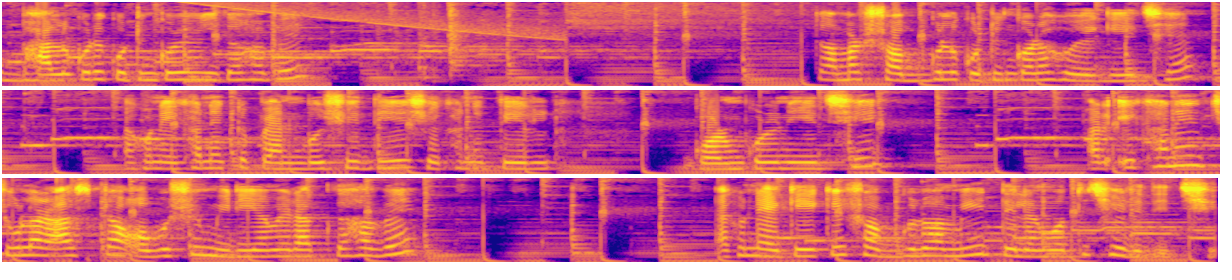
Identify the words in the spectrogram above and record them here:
খুব ভালো করে কোটিং করে নিতে হবে। তো আমার সবগুলো কোটিং করা হয়ে গিয়েছে। এখন এখানে একটা প্যান বসিয়ে দিয়ে সেখানে তেল গরম করে নিয়েছি। আর এখানে চুলার আঁচটা অবশ্যই মিডিয়ামে রাখতে হবে। এখন একে একে সবগুলো আমি তেলের মধ্যে ছেড়ে দিচ্ছি।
